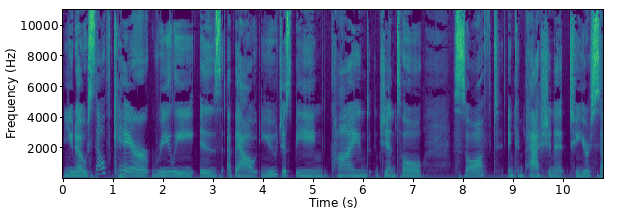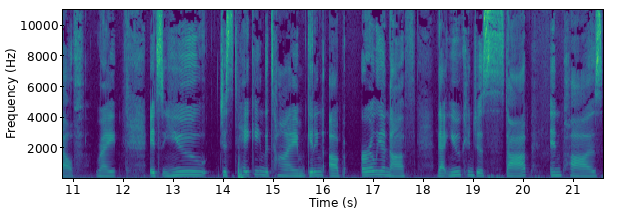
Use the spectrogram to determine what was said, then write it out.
you know, self care really is about you just being kind, gentle, soft, and compassionate to yourself, right? It's you just taking the time, getting up early enough that you can just stop and pause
